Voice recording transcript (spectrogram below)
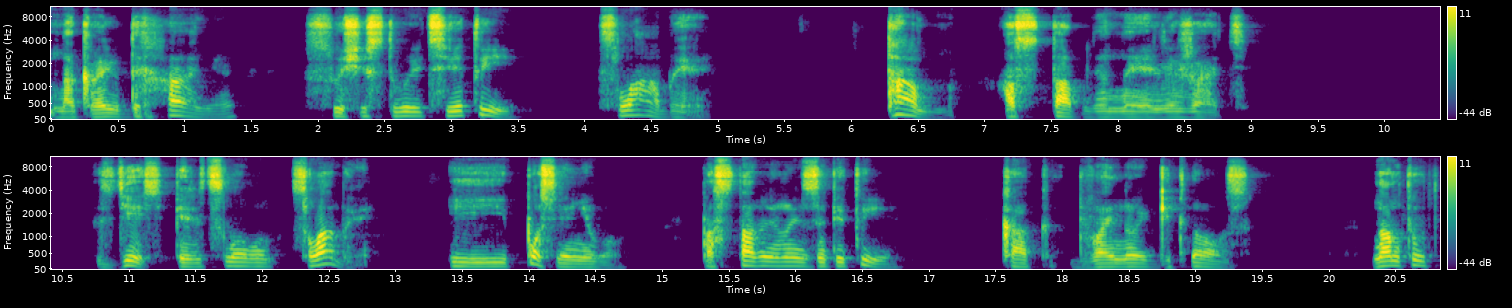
«На краю дыхания существуют цветы, слабые, там оставленные лежать». Здесь перед словом «слабые» и после него поставлены запятые, как двойной гипноз. Нам тут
